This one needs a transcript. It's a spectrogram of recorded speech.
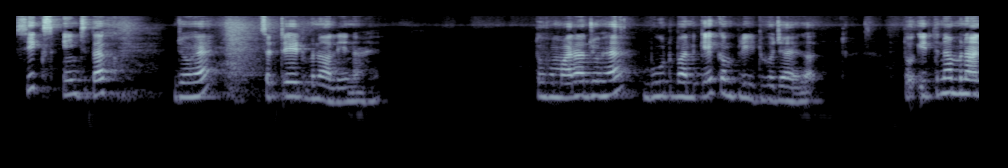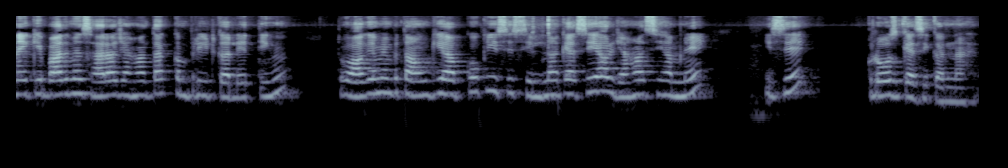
सिक्स इंच तक जो है स्ट्रेट बना लेना है। तो हमारा जो है बूट बन के कंप्लीट हो जाएगा। तो इतना बनाने के बाद मैं सारा जहाँ तक कंप्लीट कर लेती हूँ। तो आगे मैं बताऊँगी आपको कि इसे सिलना कैसे है और यहाँ से हमने इसे क्लोज़ कैसे करना है।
